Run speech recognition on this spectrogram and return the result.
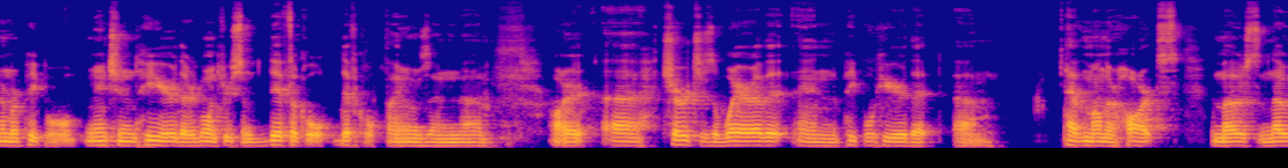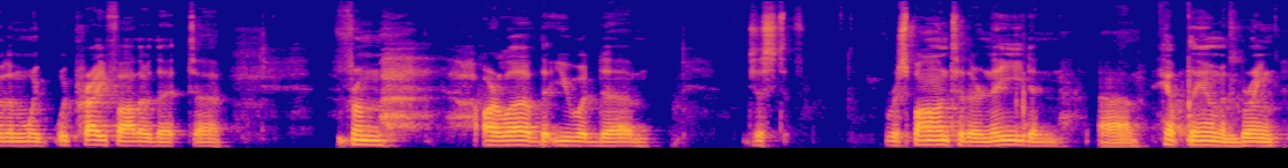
a number of people mentioned here that are going through some difficult, difficult things, and um, our uh, church is aware of it, and the people here that um, have them on their hearts the most and know them. We we pray, Father, that uh, from our love that you would um, just respond to their need and um help them and bring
